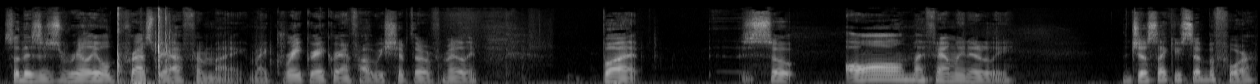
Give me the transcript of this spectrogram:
So there's this really old press we have from my, my great great grandfather. We shipped it over from Italy. But so all my family in Italy, just like you said before,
